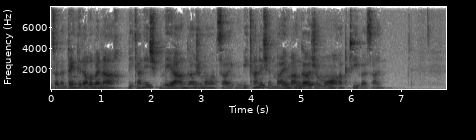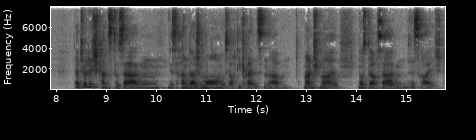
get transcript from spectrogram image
Sondern denke darüber nach, wie kann ich mehr Engagement zeigen? Wie kann ich in meinem Engagement aktiver sein? Natürlich kannst du sagen, das Engagement muss auch die Grenzen haben. Manchmal musst du auch sagen, es reicht.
